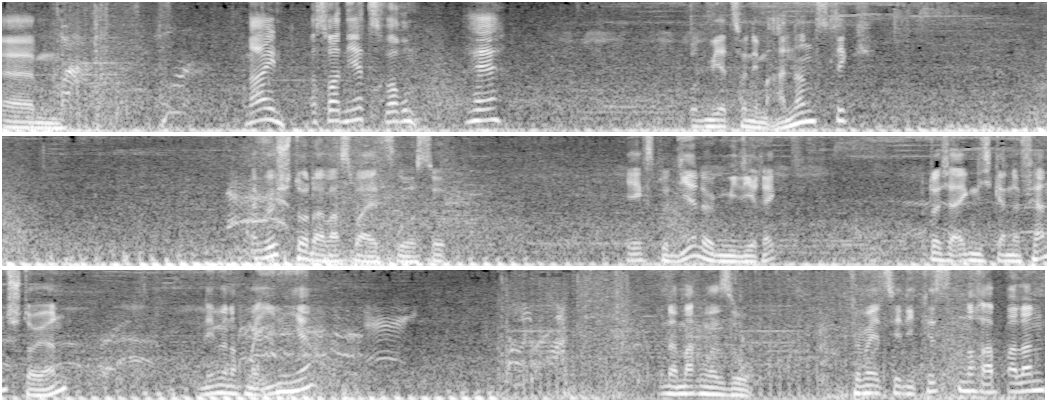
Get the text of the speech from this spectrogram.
Ähm. Nein, was war denn jetzt? Warum? Hä? Wurden wir jetzt von dem anderen Stick erwischt oder was war jetzt los? So. Die explodieren irgendwie direkt. Ich würde euch eigentlich gerne fernsteuern. Nehmen wir nochmal ihn hier. Und dann machen wir so. Können wir jetzt hier die Kisten noch abballern?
